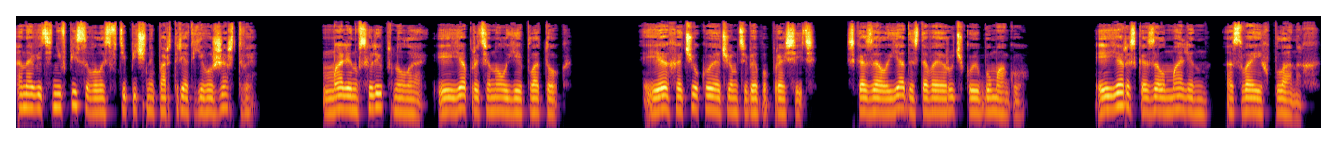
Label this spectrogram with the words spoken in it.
Она ведь не вписывалась в типичный портрет его жертвы. Малин всхлипнула, и я протянул ей платок. «Я хочу кое о чем тебя попросить», — сказал я, доставая ручку и бумагу. и я рассказал Малин о своих планах.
